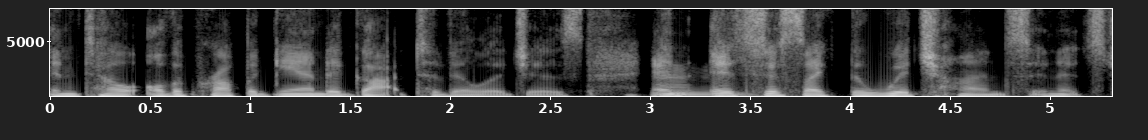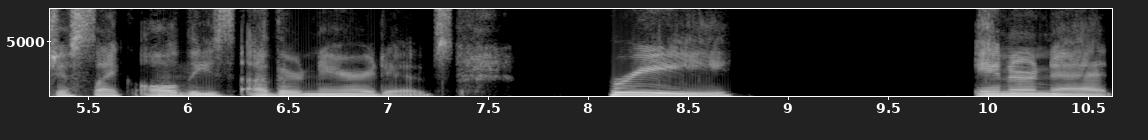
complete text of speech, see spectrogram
until all the propaganda got to villages. And mm. it's just like the witch hunts and it's just like all mm. these other narratives pre internet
